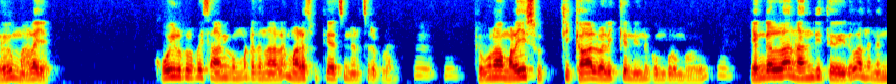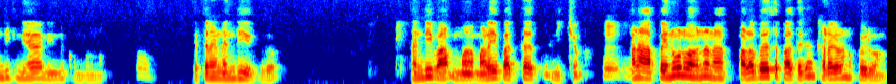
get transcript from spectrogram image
வெறும் மலையை. கோயிலுக்குள்ள போய் சாமி கும்பிட்டதுனால மலை சுத்தியாச்சுன்னு நினைச்சிடக்கூடாது. திருவண்ணாமலையை சுத்தி கால் வலிக்க நின்று கும்பிடும்போது. எங்கெல்லாம் நந்தி தெரியுதோ அந்த நந்திக்கு நேராக நின்று கும்பிடணும். எத்தனை நந்தி இருக்குதோ. நந்தி மலையை பார்த்தா நிற்கும் ஆனா அப்ப என்ன பண்ணுவாங்கன்னா நான் பல பேர்த்த பார்த்துக்க கடகடன்னு போயிடுவாங்க.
